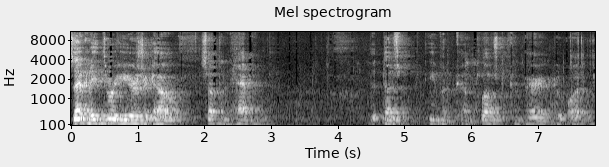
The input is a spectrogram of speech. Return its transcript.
73 years ago, something happened that doesn't even come close to comparing to what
